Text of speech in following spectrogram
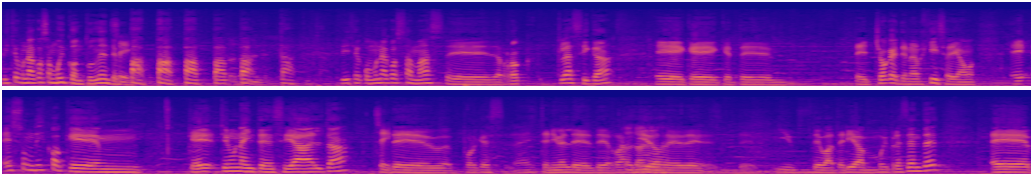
viste, una cosa muy contundente, Sí. pa, pa, pa, pa, pa, ta, viste, como una cosa más eh, de rock clásica eh, que, que te, te choca y te energiza, digamos. Eh, es un disco que, mm, que tiene una intensidad alta. Sí. De, porque es este nivel de, de rasguidos de, de- y de batería muy presente. Eh,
